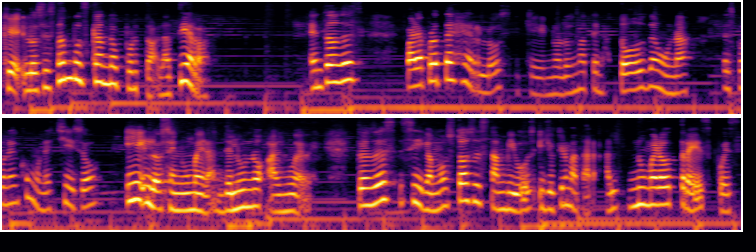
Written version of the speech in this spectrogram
que los están buscando por toda la tierra. Entonces, para protegerlos y que no los maten a todos de una, les ponen como un hechizo y los enumeran del 1 al 9. Entonces, si digamos todos están vivos y yo quiero matar al número 3, pues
